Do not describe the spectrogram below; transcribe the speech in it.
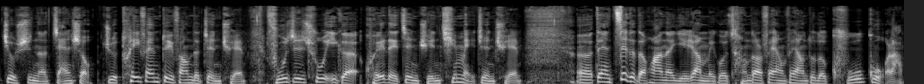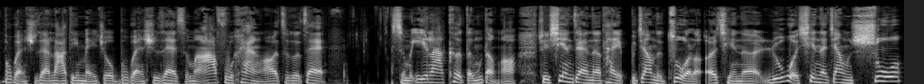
就是呢斩首，就推翻对方的政权，扶植出一个傀儡政权、亲美政权。呃，但这个的话呢，也让美国尝到了非常非常多的苦果啦。不管是在拉丁美洲，不管是在什么阿富汗啊，这个在什么伊拉克等等啊，所以现在呢，他也不这样子做了。而且呢，如果现在这样说，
